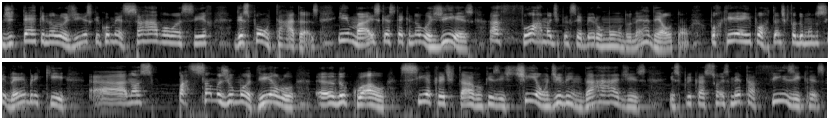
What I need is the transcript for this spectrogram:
de tecnologias que começavam a ser despontadas. E mais que as tecnologias, a forma de perceber o mundo, né, Delton? Porque é importante que todo mundo se lembre que ah, nós passamos de um modelo uh, no qual se acreditavam que existiam divindades, explicações metafísicas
